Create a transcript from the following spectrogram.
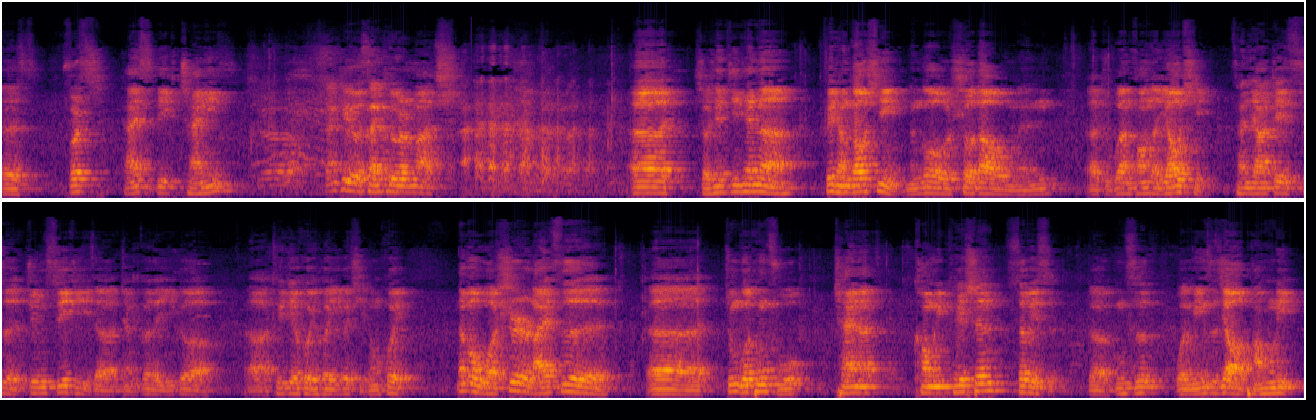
Uh, first, can I speak Chinese? Thank you, thank you very much. 呃，首先今天呢，非常高兴能够受到我们呃主办方的邀请，参加这次 Dream City 的整个的一个呃推介会和一个启动会。那么我是来自呃中国通服 China Communication Service 的公司，我的名字叫庞红利。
